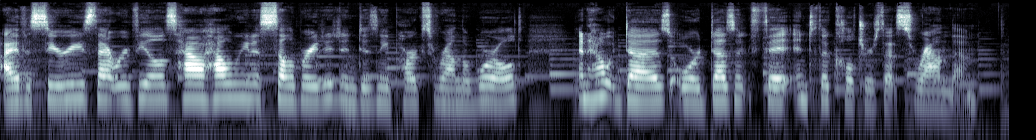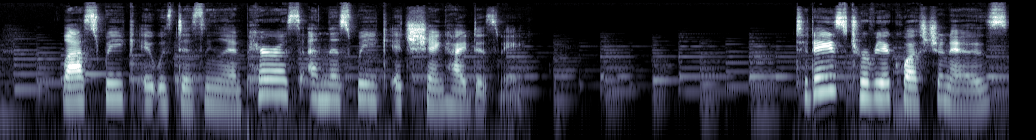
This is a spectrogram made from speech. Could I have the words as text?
I have a series that reveals how Halloween is celebrated in Disney parks around the world and how it does or doesn't fit into the cultures that surround them. Last week it was Disneyland Paris, and this week it's Shanghai Disney. Today's trivia question is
